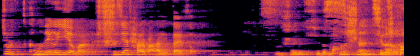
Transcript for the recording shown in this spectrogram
就是可能那个夜晚时间差点把他给带走？死神骑的马，死神骑的马。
